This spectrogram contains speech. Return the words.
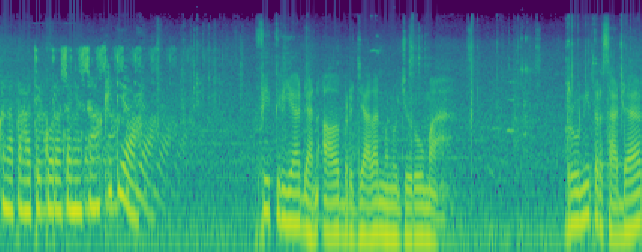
Kenapa hatiku rasanya sakit ya? Fitria dan Al berjalan menuju rumah. Runi tersadar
